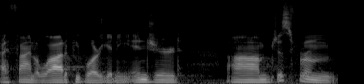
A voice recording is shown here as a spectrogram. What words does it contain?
I find a lot of people are getting injured, um, just from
